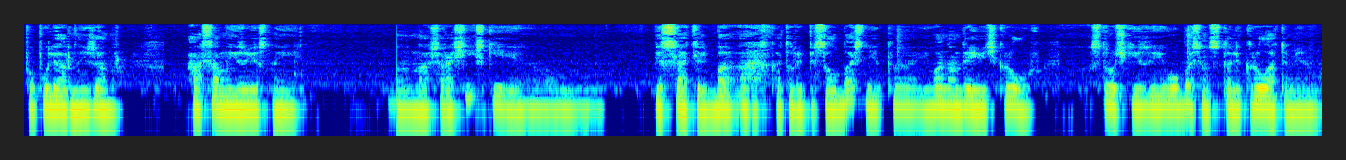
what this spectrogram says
популярный жанр. А самый известный наш российский писатель, который писал басни, это Иван Андреевич Крылов. Строчки из его басен стали крылатыми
